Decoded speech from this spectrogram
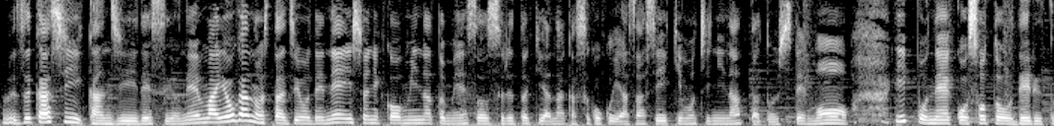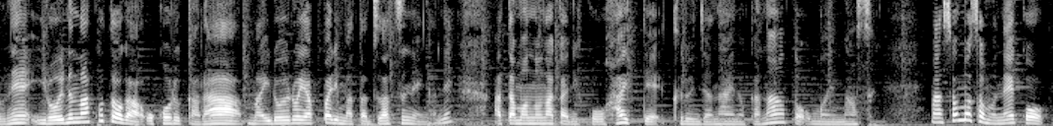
難しい感じですよね。まあヨガのスタジオでね一緒にこうみんなと瞑想する時はなんかすごく優しい気持ちになったとしても一歩ねこう外を出るとねいろいろなことが起こるからまあいろいろやっぱりまた雑念がね頭の中にこう入ってくるんじゃないのかなと思います。まあ、そもそもねこう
